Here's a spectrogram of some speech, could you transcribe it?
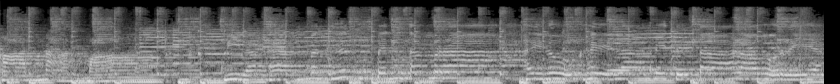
ขานนานมามีหลักฐานบันทึกเป็นตำรา ให้ลูกให้หลานได้ศึกษาเราเรียน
